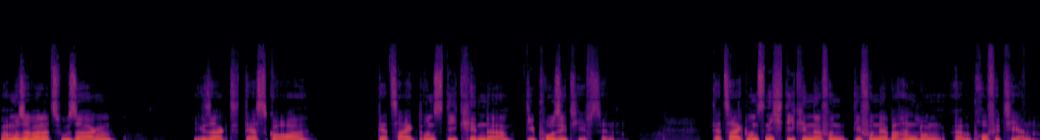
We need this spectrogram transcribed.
Man muss aber dazu sagen, wie gesagt, der Score, der zeigt uns die Kinder, die positiv sind. Der zeigt uns nicht die Kinder, von, die von der Behandlung ähm, profitieren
